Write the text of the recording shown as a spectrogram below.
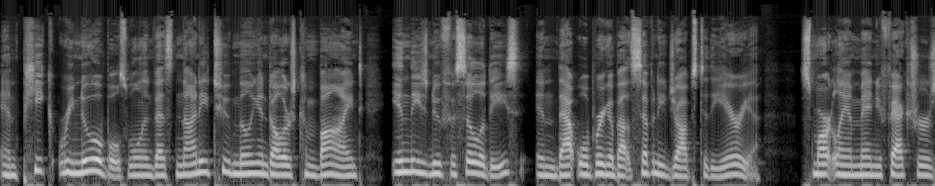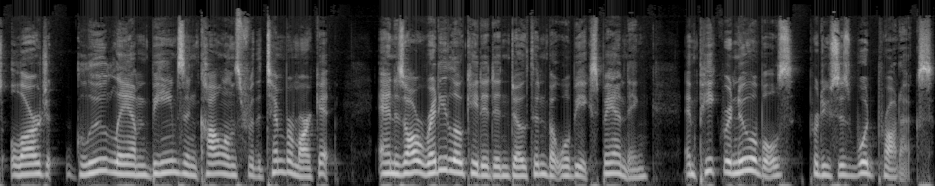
and Peak Renewables will invest $92 million combined in these new facilities, and that will bring about 70 jobs to the area. SmartLam manufactures large glulam beams and columns for the timber market and is already located in Dothan but will be expanding. And Peak Renewables produces wood products.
